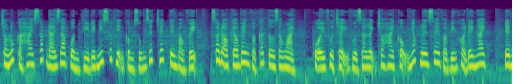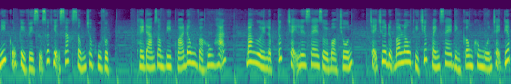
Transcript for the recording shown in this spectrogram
Trong lúc cả hai sắp đái ra quần thì Dennis xuất hiện cầm súng giết chết tên bảo vệ, sau đó kéo Ben và Carter ra ngoài. Cô ấy vừa chạy vừa ra lệnh cho hai cậu nhóc lên xe và biến khỏi đây ngay. Dennis cũng kể về sự xuất hiện xác sống trong khu vực. Thấy đám zombie quá đông và hung hãn, ba người lập tức chạy lên xe rồi bỏ trốn. chạy chưa được bao lâu thì chiếc bánh xe đình công không muốn chạy tiếp.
